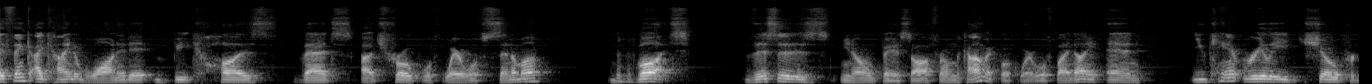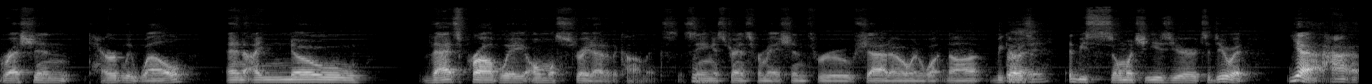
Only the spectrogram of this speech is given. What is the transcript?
I think I kind of wanted it because that's a trope with werewolf cinema. Mm-hmm. but this is, you know, based off from the comic book Werewolf by Night, and you can't really show progression terribly well. And I know that's probably almost straight out of the comics, hmm. seeing his transformation through shadow and whatnot, because Right. it'd be so much easier to do it. Yeah,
